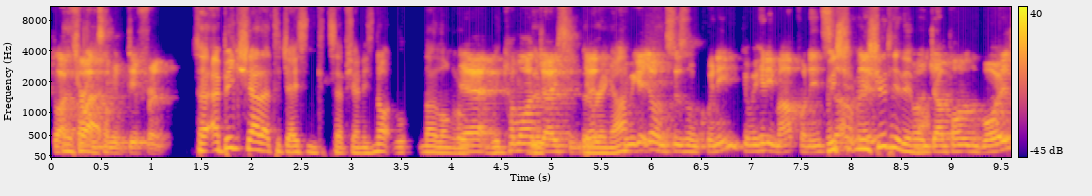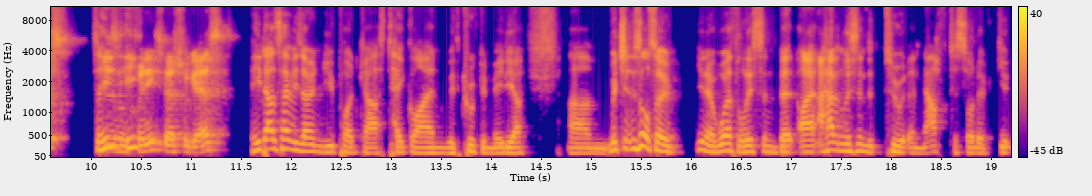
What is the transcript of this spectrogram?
to like That's find right. something different. So a big shout out to Jason Concepcion. He's not no longer. Yeah, come on, the, Jason. The get, ringer. Can we get you on Sizzle and Quinny? Can we hit him up on Instagram? We should, we should hit him. up. Jump on with the boys. So he's he, Quinny, special guest. He does have his own new podcast, Take Line with Crooked Media, um, which is also you know worth a listen. But I, I, haven't listened to it enough to sort of give,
